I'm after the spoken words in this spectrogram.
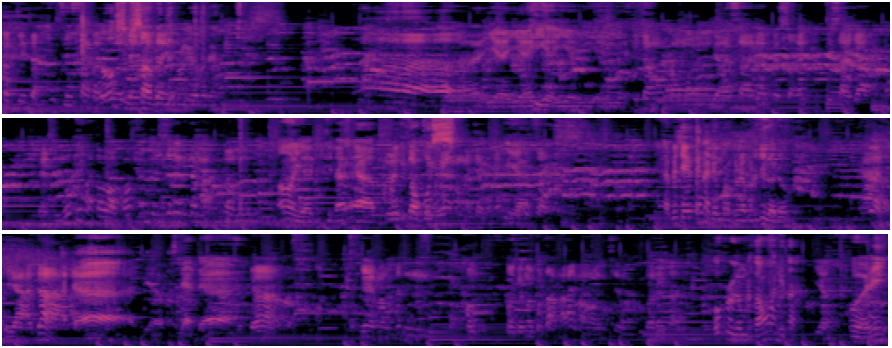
percintaan itu sangat oh susah berarti programmernya ah iya iya iya iya iya. Iya. kita ngomong biasa aja besoknya aja dan dulu apa kan biasanya kita nggak terlalu oh ya kita ya lebih fokus. kan Iya. tapi cewek kan ada yang programmer juga dong. Ya, ya ada. Ada ya pasti ada. Ada. Ya emang kan pro- programmer pertama emang manusia wanita oh program pertama wanita ya oh ini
